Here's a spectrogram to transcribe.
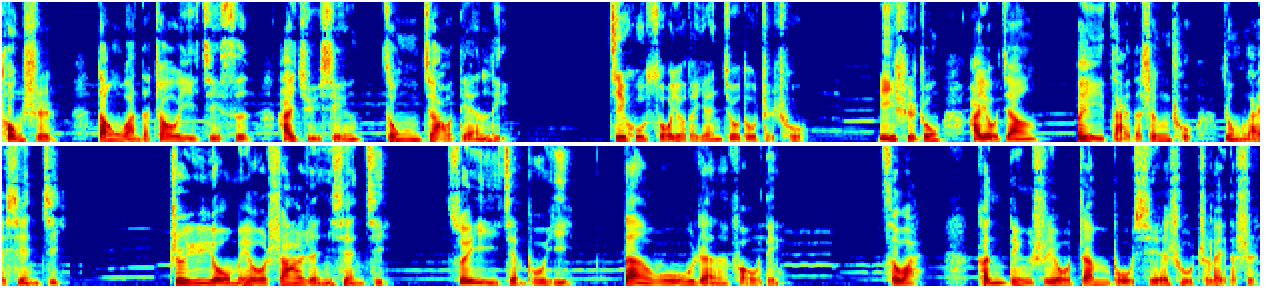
同时，当晚的昭义祭司还举行宗教典礼。几乎所有的研究都指出，仪式中还有将被宰的牲畜用来献祭。至于有没有杀人献祭，虽意见不一，但无人否定。此外，肯定是有占卜邪术之类的事。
